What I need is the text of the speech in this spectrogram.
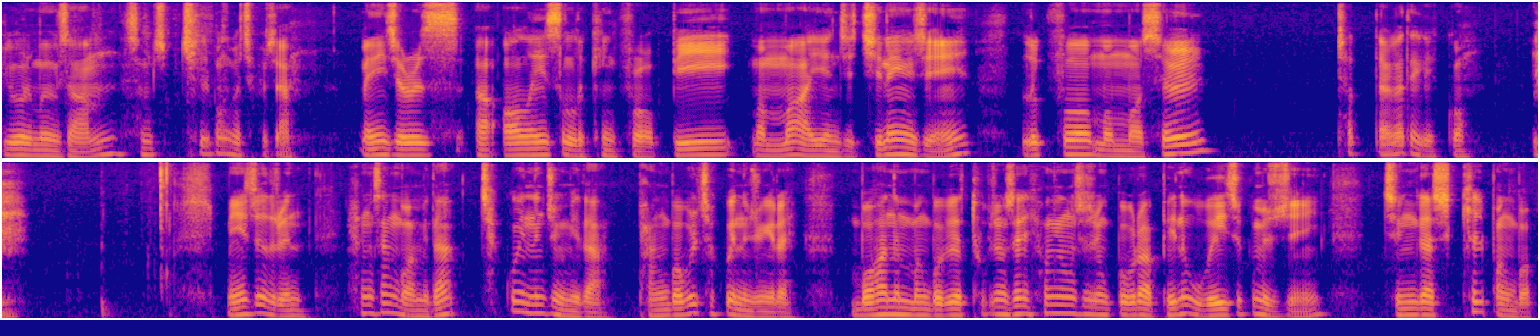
6월 모의고사 37번 같이 보자. Managers are always looking for be 뭐뭐 ing 진행이지 look for 뭐뭐을 찾다가 되겠고 매니저들은 항상 뭐합니다. 찾고 있는 중입니다. 방법을 찾고 있는 중이래. 뭐 하는 방법이야? 투부정사의 형용사정법으로 앞에 있는 ways 꾸며주지. 증가시킬 방법,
